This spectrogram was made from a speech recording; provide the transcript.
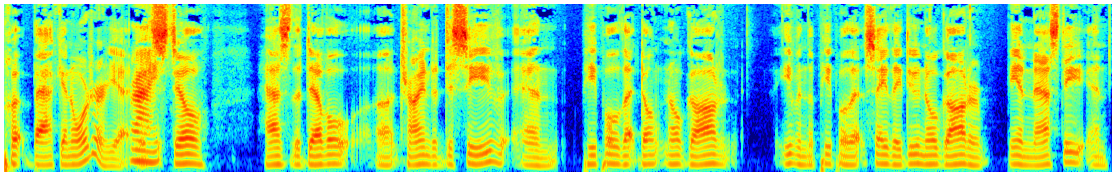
put back in order yet. Right. It still has the devil uh, trying to deceive, and people that don't know God, even the people that say they do know God, are being nasty, and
